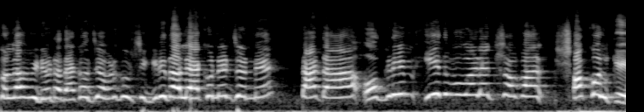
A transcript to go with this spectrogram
করলাম, ভিডিওটা দেখা হচ্ছে আমার খুব শিগগিরই তাহলে এখনের জন্যে। টাটা, অগ্রিম ঈদ মুবারক সবার সকলকে।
